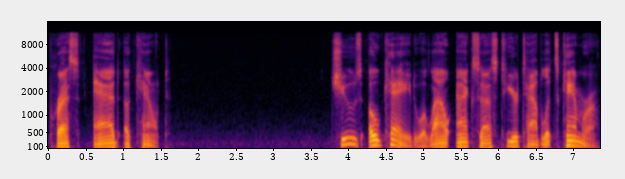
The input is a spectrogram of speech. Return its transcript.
Press Add Account. Choose OK to allow access to your tablet's camera.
